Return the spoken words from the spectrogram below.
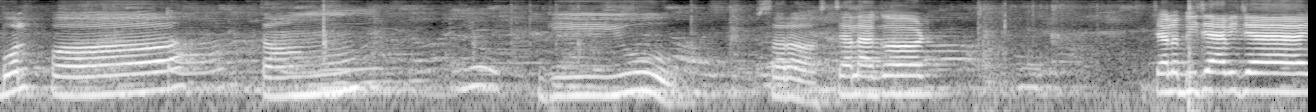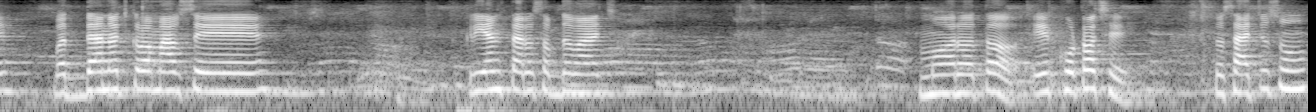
બોલ. પ તંગ ગિયું સરસ. ચાલ આગળ. ચાલો બીજા આવી જાય. બધાનો જ ક્રમ આવશે. ક્રિયાંશ, તારો શબ્દ વાંચ. મરત. એ ખોટો છે. તો સાચું શું?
